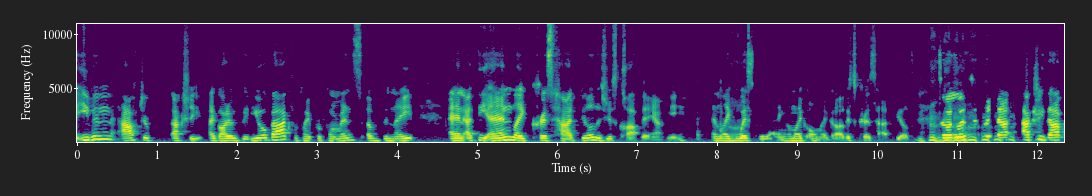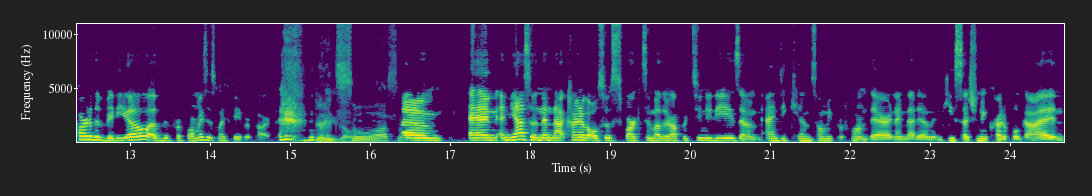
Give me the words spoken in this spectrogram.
even after actually I got a video back of my performance of the night and at the end like Chris Hadfield is just clapping at me and like Nice. whistling. I'm like, "Oh my god, it's Chris Hadfield. So it was like that actually that part of the video of the performance is my favorite part. There you go. That's so awesome. um and and yeah so and then that kind of also sparked some other opportunities um andy kim saw me perform there and i met him and he's such an incredible guy and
